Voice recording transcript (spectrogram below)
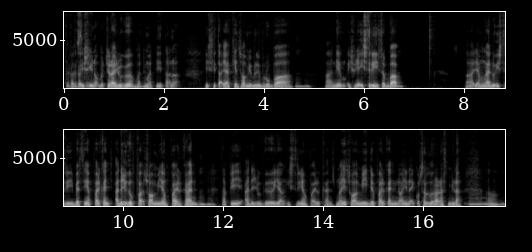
Terus Katakan isteri nak bercerai juga, mati-mati tak nak isteri tak yakin suami boleh berubah. Mhm. Ha, ni isunya isteri sebab Mhm. Uh, yang mengadu isteri. Biasanya filekan ada juga fa- suami yang filekan Mhm. tapi ada juga yang isteri yang filekan. Sebenarnya suami dia filekan nak, nak ikut saluran rasmi lah. Hmm.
